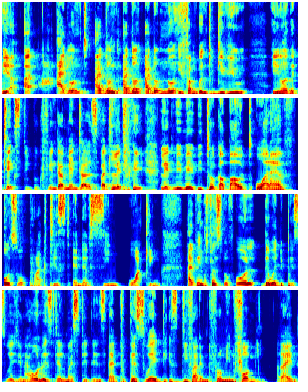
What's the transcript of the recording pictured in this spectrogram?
Yeah I, I don't i don't i don't i don't know if i'm going to give you you know the textbook fundamentals but let me let me maybe talk about what i have also practiced and have seen working. I think first of all the way word persuasion i always tell my students that to persuade is different from informing right?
